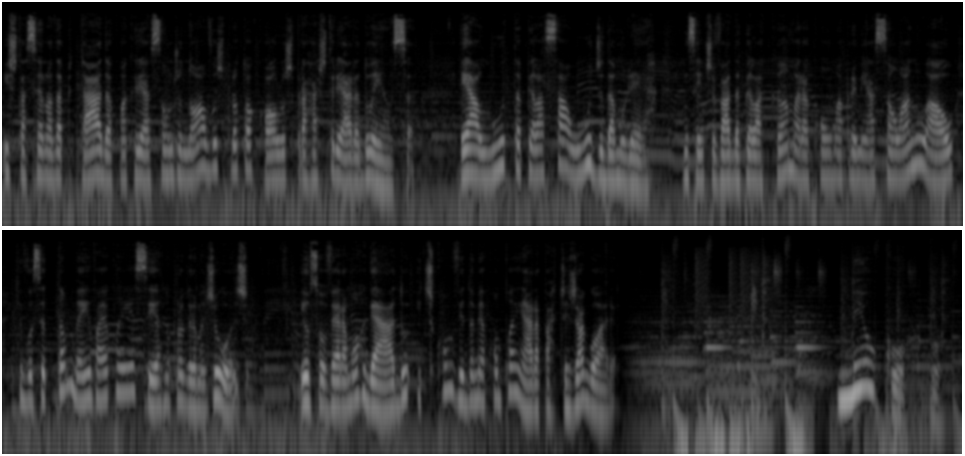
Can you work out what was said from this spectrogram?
e está sendo adaptada com a criação de novos protocolos para rastrear a doença. É a luta pela saúde da mulher, incentivada pela Câmara com uma premiação anual que você também vai conhecer no programa de hoje. Eu sou Vera Morgado e te convido a me acompanhar a partir de agora. Meu corpo.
